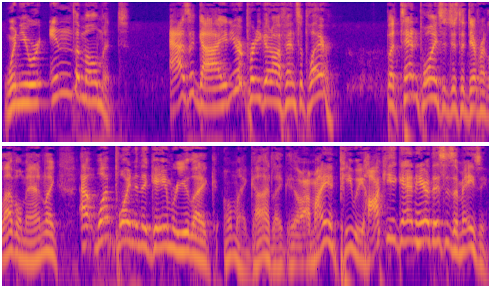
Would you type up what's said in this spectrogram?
when you were in the moment as a guy, and you're a pretty good offensive player. But 10 points is just a different level, man. Like, at what point in the game were you like, oh my God, like, am I in Pee Wee hockey again here? This is amazing.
